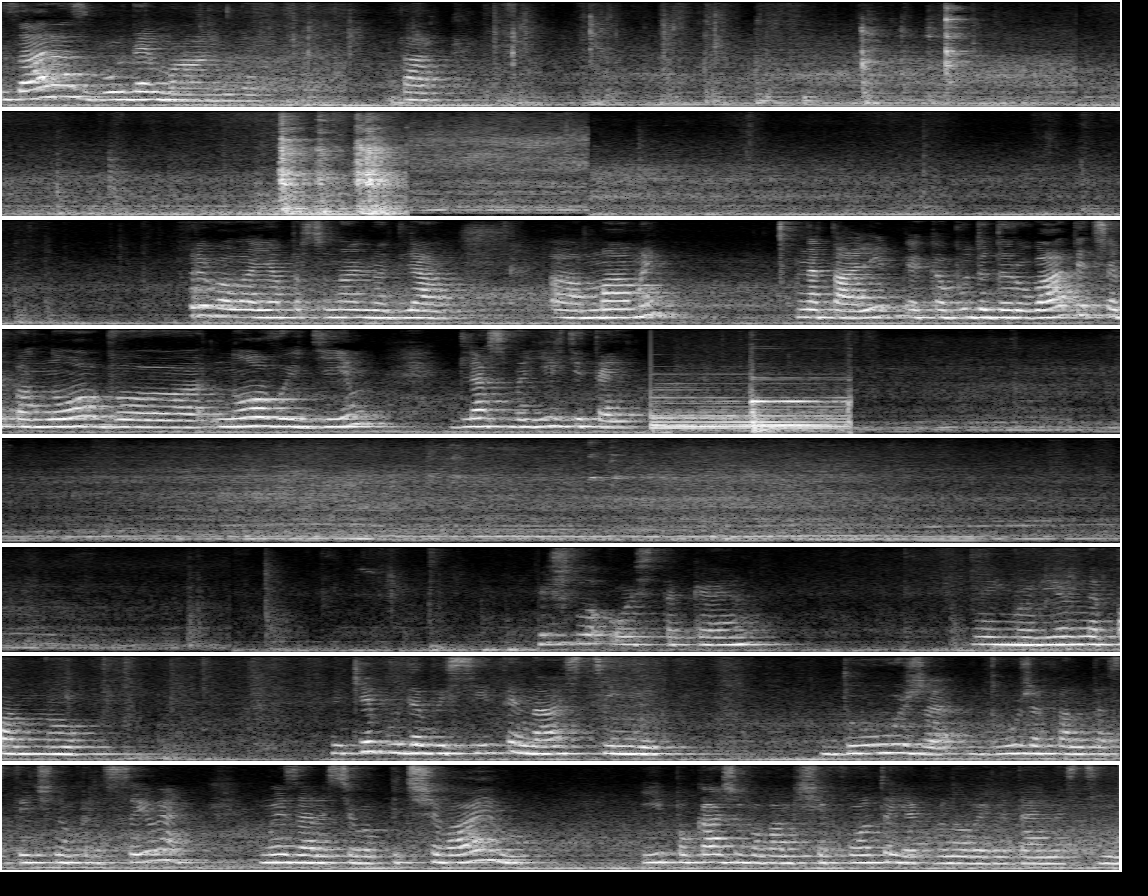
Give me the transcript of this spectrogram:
Зараз буде магія. Так. Створювала я персонально для а, мами Наталі, яка буде дарувати це панно в новий дім для своїх дітей. Вийшло ось таке неймовірне панно, яке буде висіти на стіні. Дуже, дуже фантастично красиве. Ми зараз його підшиваємо і покажемо вам ще фото, як воно виглядає на стіні.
